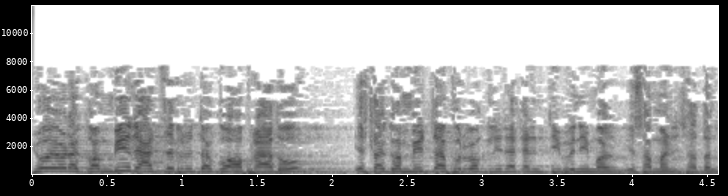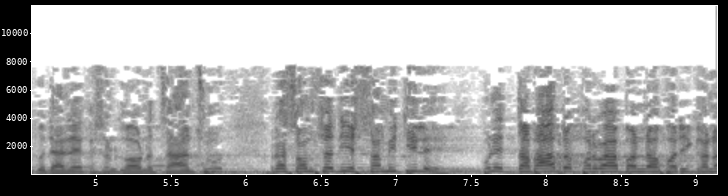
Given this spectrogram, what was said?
यो एउटा गम्भीर राज्य विरुद्धको अपराध हो। यसलाई गम्भीरतापूर्वक लिनका निम्ति पनि म यो सम्बन्धित सदनको ध्यान आकर्षण गर्न चाहन्छु र संसदीय समितिले कुनै दबाव र प्रभावमा नपरिकन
